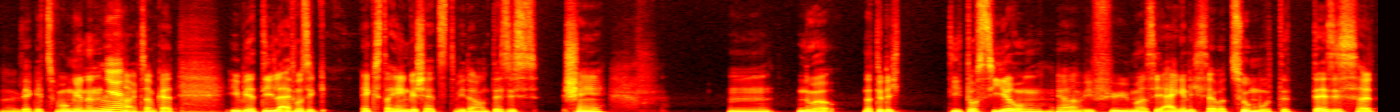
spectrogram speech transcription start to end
der gezwungenen ja. Enthaltsamkeit, wird die Live-Musik extrem geschätzt wieder und das ist schön. Mhm. Nur natürlich die Dosierung, ja, wie viel man sich eigentlich selber zumutet, das ist halt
